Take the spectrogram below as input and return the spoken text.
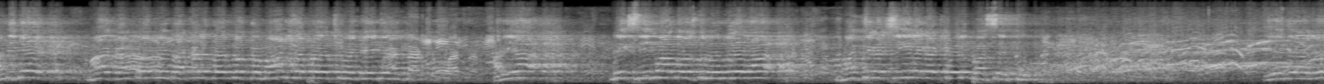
అందుకే మా కంటోన్మెంట్ అక్కడ ప్రతి ఒక్క మాట చెప్పదలుచుకున్న కేటీఆర్. అయ్యా నీకు సినిమా దోస్తులు ఉంది కదా మంచిగా చీర కట్టుకొని బస్సు ఎక్కువ ఏం చేయాలి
